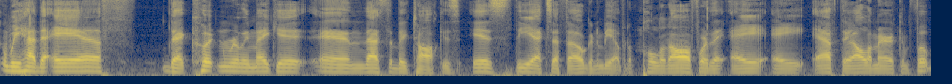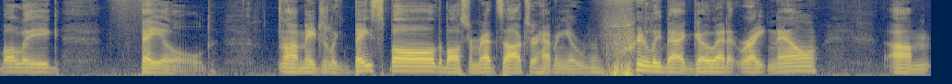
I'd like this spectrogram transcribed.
We had the AF, that couldn't really make it, and that's the big talk: is is the XFL going to be able to pull it off? Where the AAF, the All American Football League, failed. Uh, Major League Baseball, the Boston Red Sox are having a really bad go at it right now. Um,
